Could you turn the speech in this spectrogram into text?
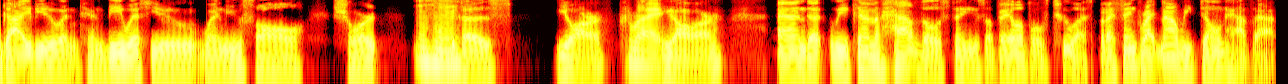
guide you and can be with you when you fall short Mm-hmm. because you are, Right. we all are, and that we can have those things available to us. But I think right now we don't have that.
